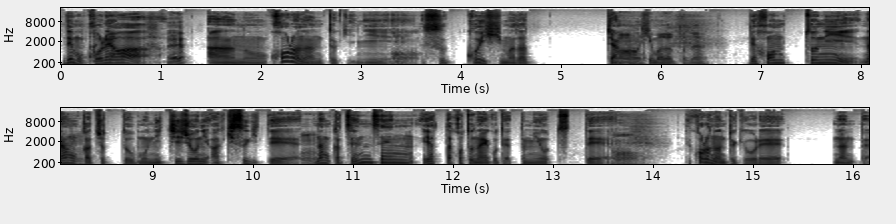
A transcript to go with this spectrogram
でもこれはえ？あのコロナの時にうんすっごい暇だっじゃん。暇だったね。で本当になんかちょっともう日常に飽きすぎて、うん。なんか全然やったことないことやってみようっつって、うんでコロナの時俺なんて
